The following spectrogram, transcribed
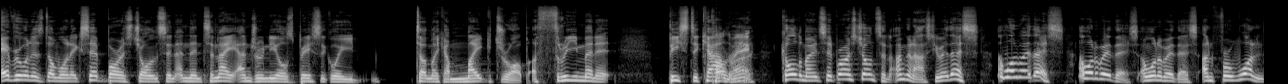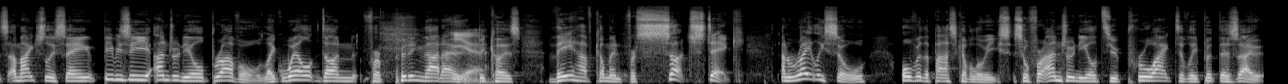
everyone has done one except Boris Johnson, and then tonight Andrew Neil's basically done like a mic drop, a three minute piece to Called him camera, out. called him out and said, Boris Johnson, I'm going to ask you about this, and what about this, and what about this, and what about this. And for once, I'm actually saying, BBC, Andrew Neil, bravo. Like, well done for putting that out Yeah. because they have come in for such stick, and rightly so. Over the past couple of weeks. So, for Andrew Neil to proactively put this out,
